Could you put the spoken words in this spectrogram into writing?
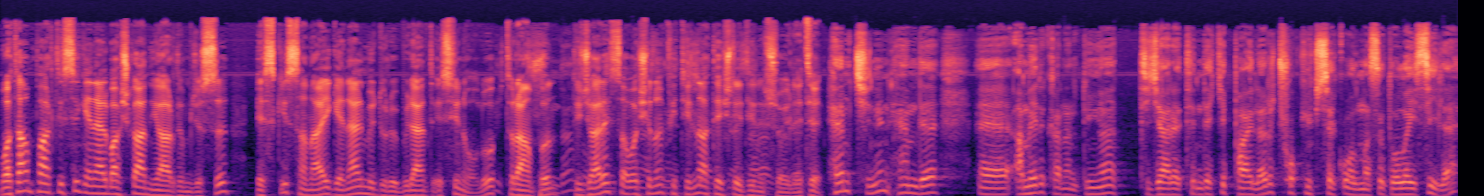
Vatan Partisi Genel Başkan Yardımcısı, eski Sanayi Genel Müdürü Bülent Esinoğlu, Trump'ın ticaret savaşının fitilini ateşlediğini söyledi. Hem Çin'in hem de e, Amerika'nın dünya ticaretindeki payları çok yüksek olması dolayısıyla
